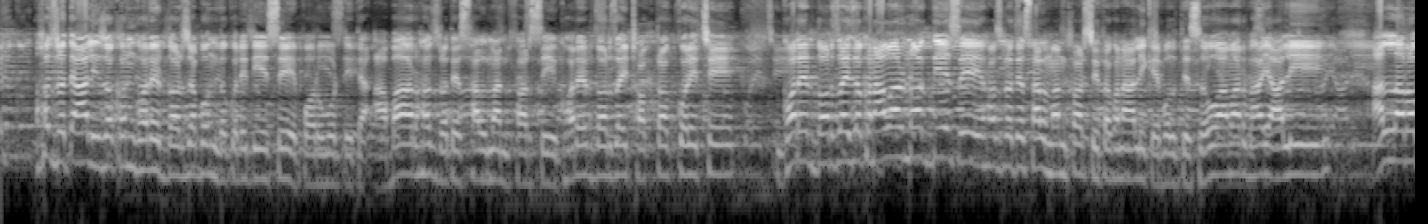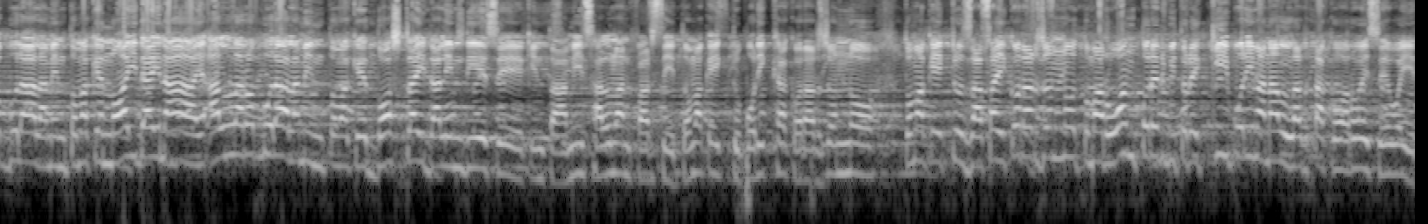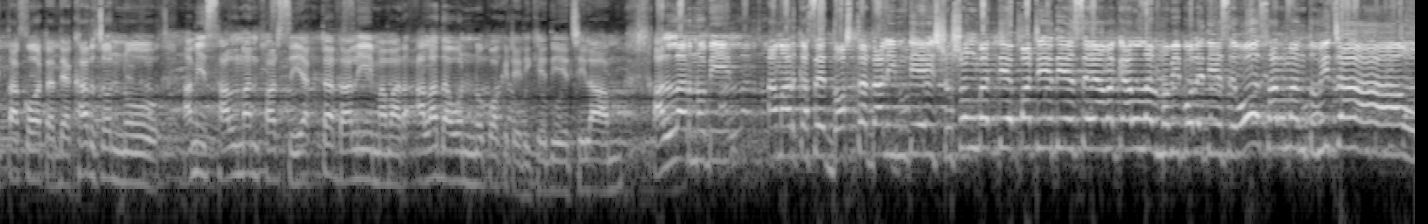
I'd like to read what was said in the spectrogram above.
হজরতে আলী যখন ঘরের দরজা বন্ধ করে দিয়েছে, পরবর্তীতে আবার হজরতে সালমান ফার্সি ঘরের দরজায় ঠক ঠক করেছে। ঘরের দরজায় যখন আবার নখ দিয়েছে হজরতে সালমান ফার্সি তখন আলীকে বলতেছে, ও আমার ভাই আলী, আল্লাহ রব্বুল আলমিন তোমাকে নয় দেয় নাই। আল্লাহ রব্বুল আলমিন তোমাকে দশটাই ডালিম দিয়েছে। কিন্তু আমি সালমান ফার্সি তোমাকে একটু পরীক্ষা করার জন্য, তোমাকে একটু যাচাই করার জন্য, তোমার অন্তরের ভিতরে কি পরিমাণ আল্লাহর তাকওয়া রয়েছে, ওই তাকওয়াটা দেখার জন্য আমি সালমান ফার্সি একটা ডালিম আমার আলাদা অন্য পকেটে রেখে দিয়েছিলাম। আল্লাহর নবী আমার কাছে দশটা ডালিম দিয়ে সুসংবাদ দিয়ে পাঠিয়ে দিয়েছে, আমাকে আল্লাহর নবী বলে দিয়েছে, ও সালমান, তুমি যাও।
